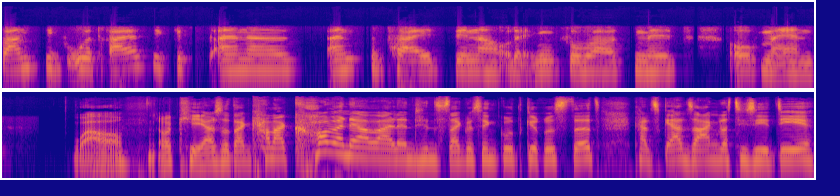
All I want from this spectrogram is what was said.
20.30 Uhr gibt es eine, ein Surprise-Dinner oder irgend sowas mit Open End. Wow, okay, also dann kann er kommen, der Valentinstag. Wir sind gut gerüstet. Kannst gern sagen, dass diese Idee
